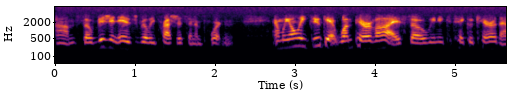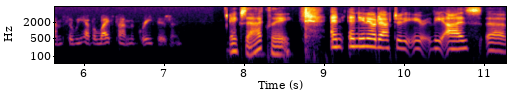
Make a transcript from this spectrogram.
Um, so, vision is really precious and important. And we only do get one pair of eyes, so we need to take good care of them so we have a lifetime of great vision. Exactly, and and you know, doctor, the, the eyes, uh,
